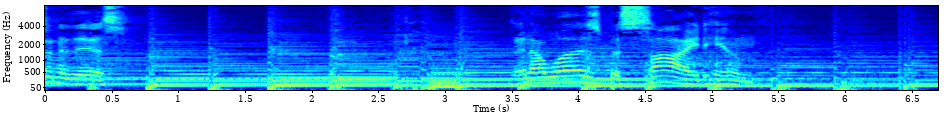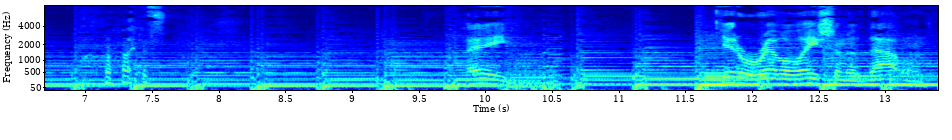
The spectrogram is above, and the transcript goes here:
listen to this. Then I was beside him. hey, get a revelation of that one.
